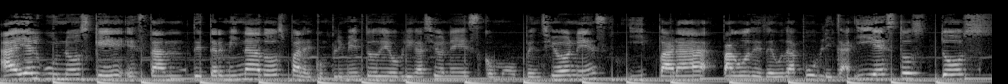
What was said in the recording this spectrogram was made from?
hay algunos que están determinados para el cumplimiento de obligaciones como pensiones y para pago de deuda pública. Y estos dos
